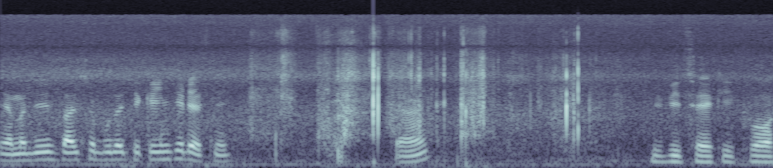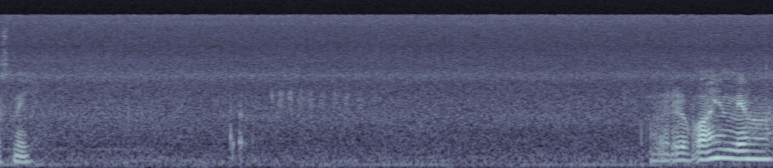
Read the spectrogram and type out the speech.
Я надіюсь, далі буде тільки інтересней. Так. Дивіться, який класний. Вириваємо його.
